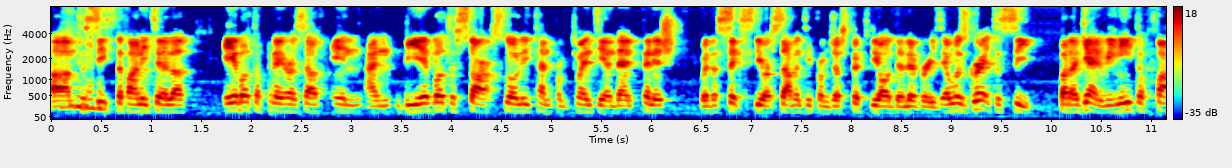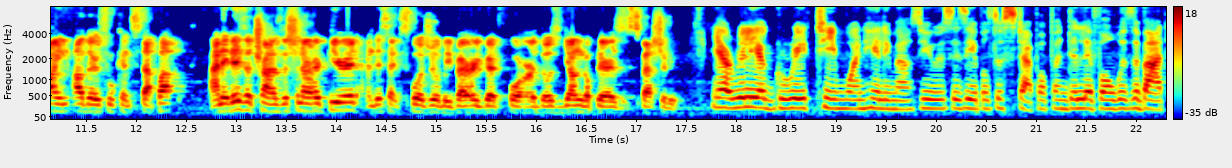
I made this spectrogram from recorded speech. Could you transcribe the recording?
Um, to see Stafanie Taylor able to play herself in and be able to start slowly 10 from 20 and then finish with a 60 or 70 from just 50 odd deliveries. It was great to see. But again, we need to find others who can step up. And it is a transitionary period, and this exposure will be very good for those younger players, especially. Yeah, really a great team when Hayley Matthews is able to step up and deliver with the bat.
